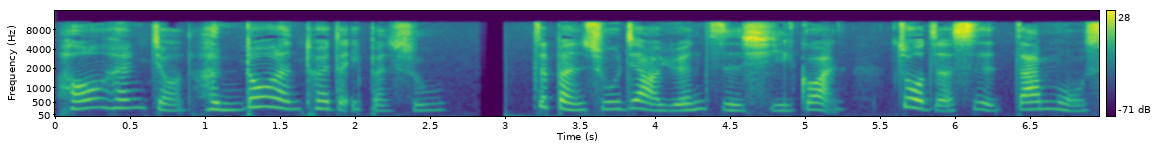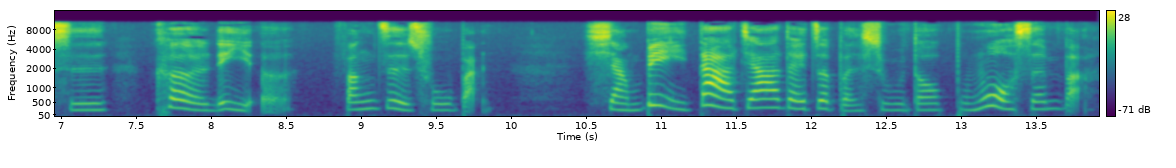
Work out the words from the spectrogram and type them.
红很久、很多人推的一本书。这本书叫《原子习惯》，作者是詹姆斯·克利尔，方志出版。想必大家对这本书都不陌生吧？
